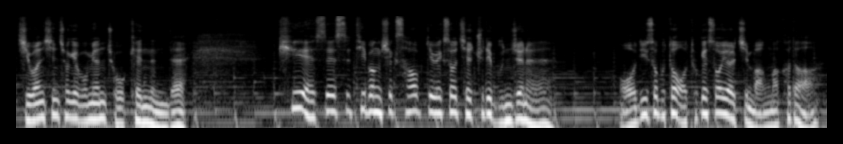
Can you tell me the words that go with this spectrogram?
지원 신청해 보면 좋겠는데 PSST 방식 사업 계획서 제출이 문제네. 어디서부터 어떻게 써야 할지 막막하다.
